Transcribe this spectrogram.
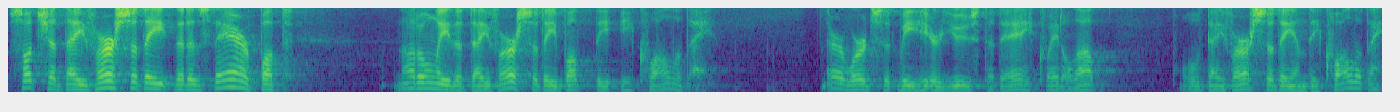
such a diversity that is there, but not only the diversity, but the equality. There are words that we hear used today quite a lot. Oh, diversity and equality.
